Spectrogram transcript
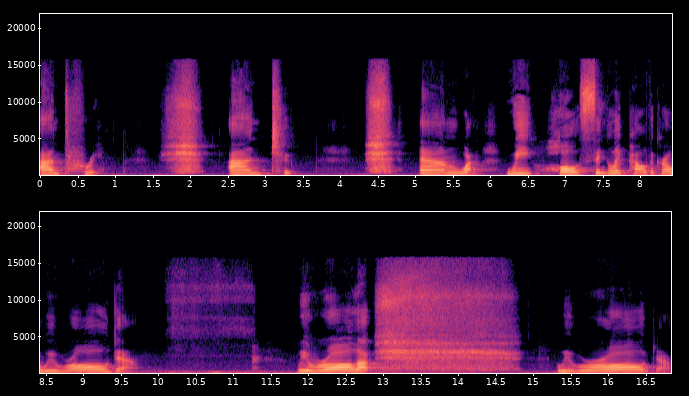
and three, and two, and one. We hold, single leg pelvic curl, we roll down. We roll up. We roll down.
